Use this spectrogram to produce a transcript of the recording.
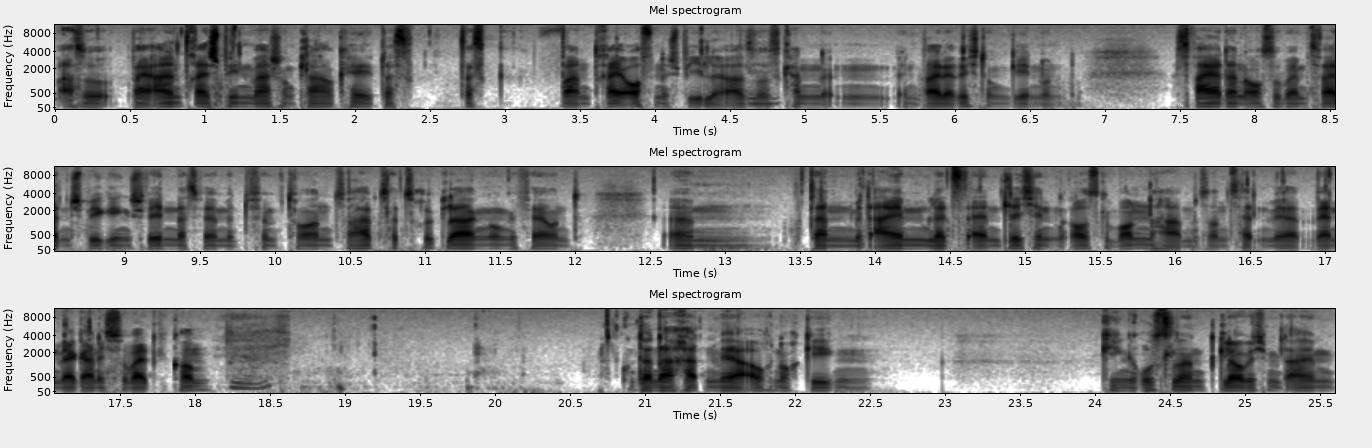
also bei allen drei Spielen war schon klar, okay, das, das waren drei offene Spiele, also mhm. es kann in, in, beide Richtungen gehen und es war ja dann auch so beim zweiten Spiel gegen Schweden, dass wir mit fünf Toren zur Halbzeit zurücklagen ungefähr und ähm, dann mit einem letztendlich hinten raus gewonnen haben, sonst hätten wir, wären wir gar nicht so weit gekommen. Mhm. Und danach hatten wir auch noch gegen, gegen Russland, glaube ich, mit einem,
